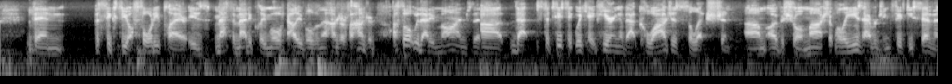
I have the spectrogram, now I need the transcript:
then the 60 or 40 player is mathematically more valuable than the 100 of 100. I thought with that in mind that uh, that statistic we keep hearing about Khawaja's selection um, over Shaun Marsh, well he is averaging 57.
